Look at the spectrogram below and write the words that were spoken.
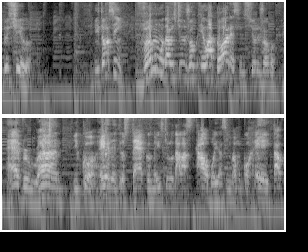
do estilo. Então, assim, vamos mudar o estilo de jogo. Eu adoro esse estilo de jogo heavy run e correr entre os tecos, meio estilo Dallas Cowboys, assim, vamos correr e tal.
